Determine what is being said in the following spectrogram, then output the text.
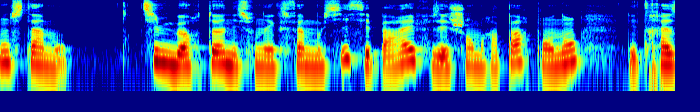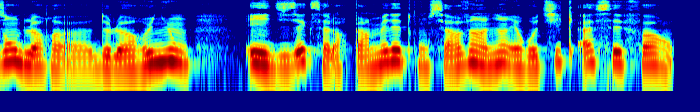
constamment. Tim Burton et son ex-femme aussi, c'est pareil, faisaient chambre à part pendant les 13 ans de leur, de leur union et il disait que ça leur permet de conserver un lien érotique assez fort.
